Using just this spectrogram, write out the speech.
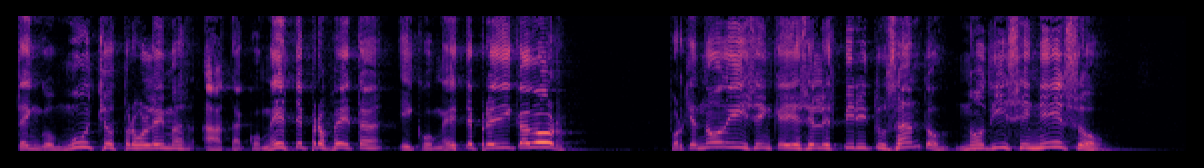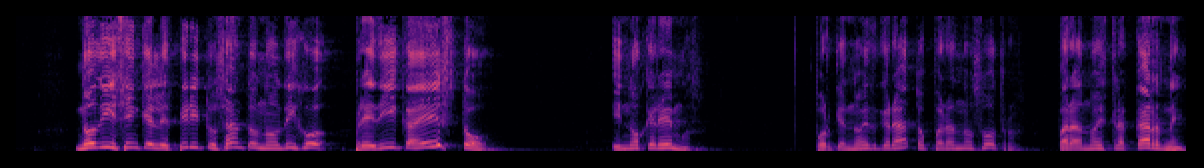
tengo muchos problemas hasta con este profeta y con este predicador. Porque no dicen que es el Espíritu Santo, no dicen eso. No dicen que el Espíritu Santo nos dijo, predica esto. Y no queremos, porque no es grato para nosotros, para nuestra carne.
